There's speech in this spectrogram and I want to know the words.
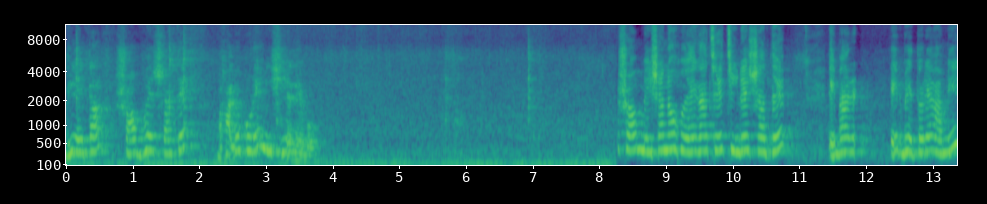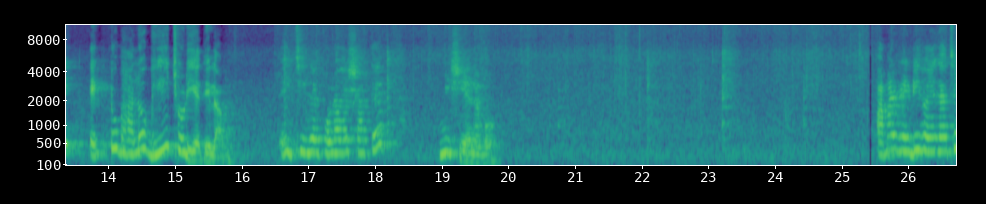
দিয়ে এটা সবের সাথে ভালো করে মিশিয়ে নেব। সব মেশানো হয়ে গেছে চিড়ের সাথে। এবার এর ভেতরে আমি একটু ভালো ঘি ছড়িয়ে দিলাম। এই চিড়ের পোলাওয়ের সাথে মিশিয়ে নেব। আমার রেডি হয়ে গেছে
